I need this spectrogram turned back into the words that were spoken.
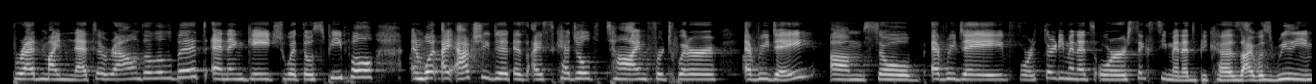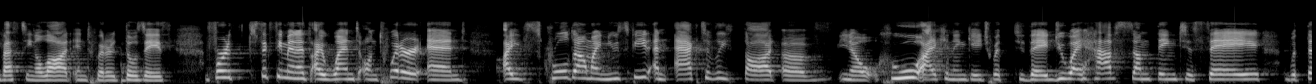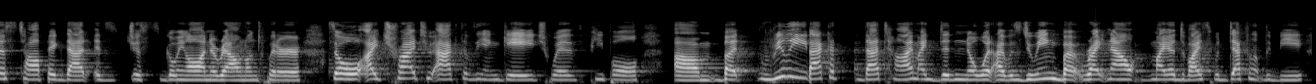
spread my net around a little bit and engaged with those people. And what I actually did is I scheduled time for Twitter every day. Um, so every day for 30 minutes or 60 minutes because I was really investing a lot in Twitter those days. For 60 minutes, I went on Twitter and I scroll down my newsfeed and actively thought of, you know, who I can engage with today. Do I have something to say with this topic that is just going on around on Twitter? So I try to actively engage with people. Um, but really, back at that time, I didn't know what I was doing. But right now, my advice would definitely be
